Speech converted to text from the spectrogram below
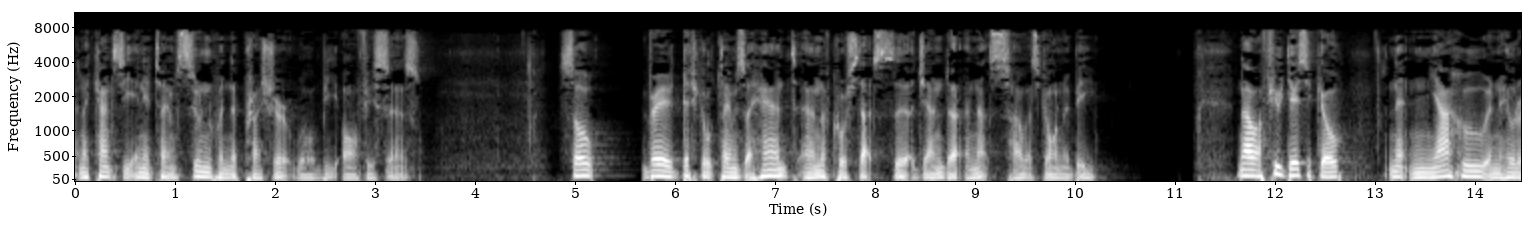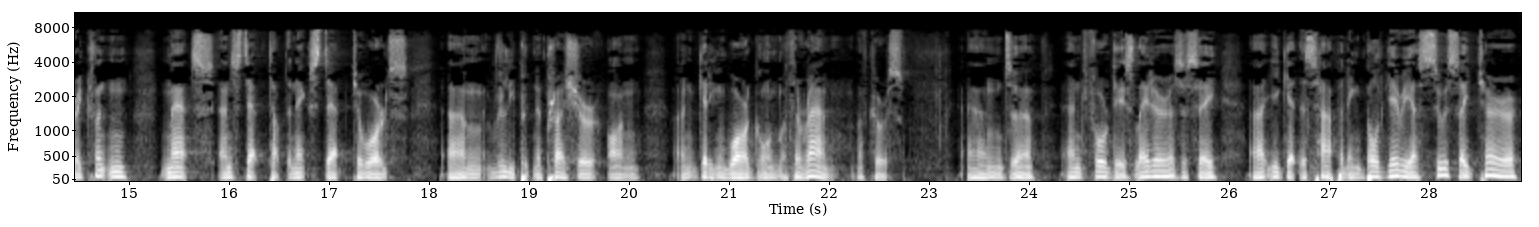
And I can't see any time soon when the pressure will be off, he says. So, very difficult times ahead, and of course that's the agenda, and that's how it's going to be. Now, a few days ago, Netanyahu and Hillary Clinton met and stepped up the next step towards um, really putting the pressure on and getting war going with Iran, of course. And uh, and four days later, as I say, uh, you get this happening. Bulgaria suicide terror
